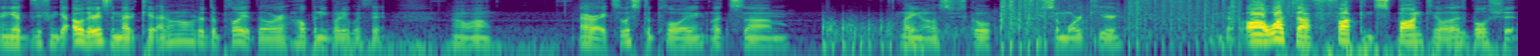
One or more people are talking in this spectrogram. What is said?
and you have the different. oh, there is the med kit. I don't know how to deploy it though, or help anybody with it. Oh wow. Alright, so let's deploy. Let's, um, let you know, let's just go do some work here. Oh, what the fucking spawn kill? That's bullshit.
